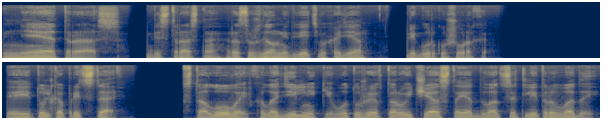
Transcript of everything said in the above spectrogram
«Нет, раз», — бесстрастно рассуждал медведь, выходя в пригорку шороха. «Ты только представь, в столовой, в холодильнике вот уже второй час стоят 20 литров воды.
